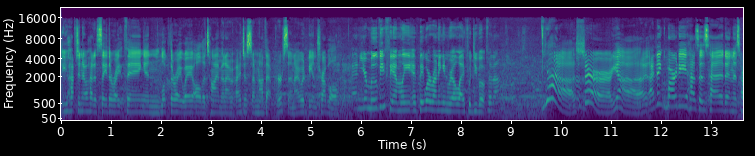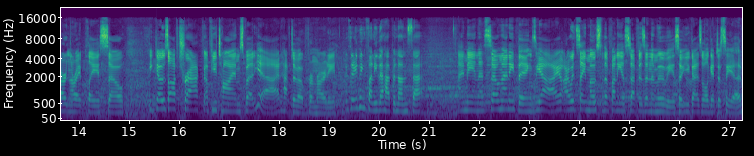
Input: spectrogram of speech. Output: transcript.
you have to know how to say the right thing and look the right way all the time. And I, I, just, I'm not that person. I would be in trouble. And your movie family, if they were running in real life, would you vote for them? Yeah, sure. Yeah. I think Marty has his head and his heart in the right place. So he goes off track a few times, but yeah, I'd have to vote for Marty. Is there anything funny that happened on set? I mean, there's so many things. Yeah, I, I, would say most of the funniest stuff is in the movie, so you guys will get to see it.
